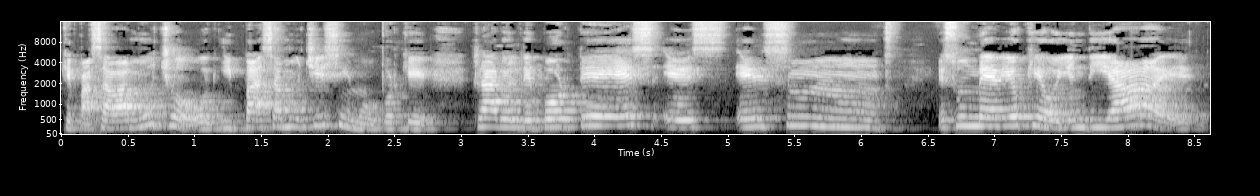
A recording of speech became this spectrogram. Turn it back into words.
Que pasaba mucho y pasa muchísimo, porque, claro, el deporte es, es, es, mm, es un medio que hoy en día... Eh,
